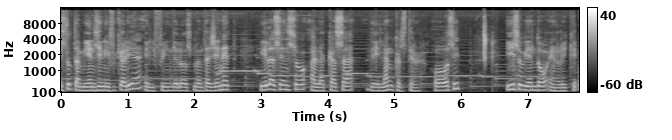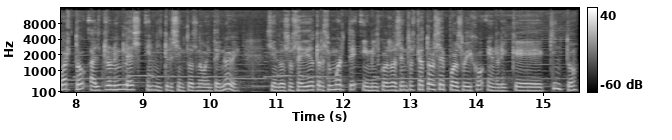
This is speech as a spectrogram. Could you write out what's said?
Esto también significaría el fin de los Plantagenet y el ascenso a la casa de Lancaster, o sí, y subiendo Enrique IV al trono inglés en 1399, siendo sucedido tras su muerte en 1414 por su hijo Enrique V,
